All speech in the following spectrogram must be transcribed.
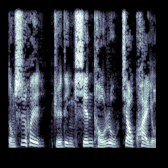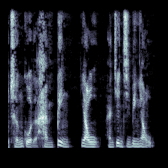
董事会决定先投入较快有成果的罕病药物、罕见疾病药物。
